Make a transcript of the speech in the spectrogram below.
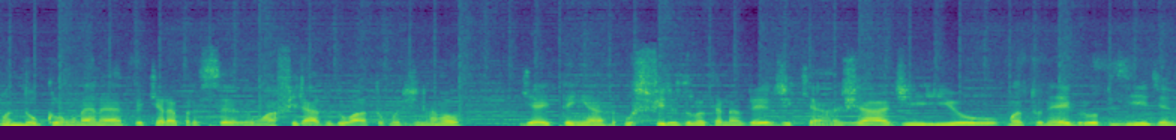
o Nucleon, né, na época, que era pra ser um afilhado do Atom original, e aí tem a- os filhos do Lanterna Verde, que é a Jade e o Manto Negro, o Obsidian.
